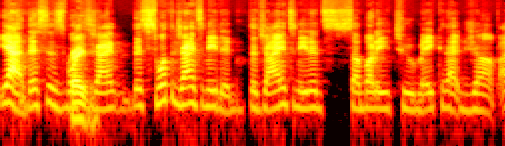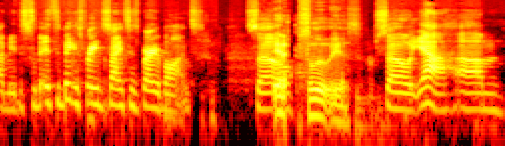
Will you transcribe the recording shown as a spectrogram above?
yeah this is what Crazy. the giant this is what the giants needed. The giants needed somebody to make that jump. I mean this is, it's the biggest free sign since barry bonds. So it absolutely is. so yeah um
